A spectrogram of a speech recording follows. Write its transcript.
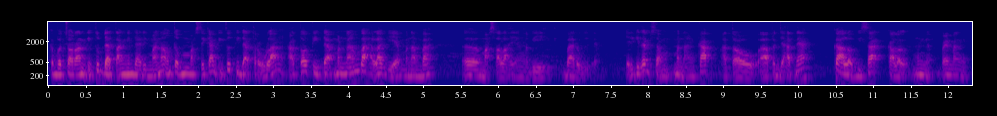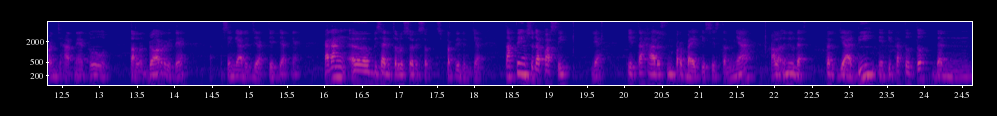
kebocoran itu datangnya dari mana untuk memastikan itu tidak terulang atau tidak menambah lagi ya menambah e, masalah yang lebih baru gitu. Jadi kita bisa menangkap atau e, penjahatnya kalau bisa kalau memang penjahatnya itu teledor gitu ya sehingga ada jejak-jejaknya. Kadang e, bisa ditelusuri seperti demikian. Tapi yang sudah pasti ya kita harus memperbaiki sistemnya. Kalau ini udah terjadi ya kita tutup dan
